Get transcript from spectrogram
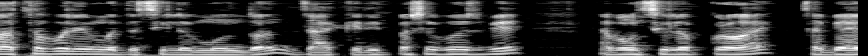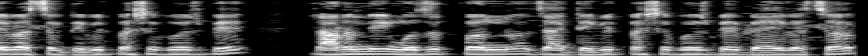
তথ্যাবলীর মধ্যে ছিল মূলধন, যা ক্রেডিট পাশে বসবে, এবং ছিল ক্রয়, যা ব্যয়বাচক ডেবিট পাশে বসবে। প্রারম্ভিক মজুত পণ্য, যা ডেবিট পাশে বসবে, ব্যয়বাচক।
